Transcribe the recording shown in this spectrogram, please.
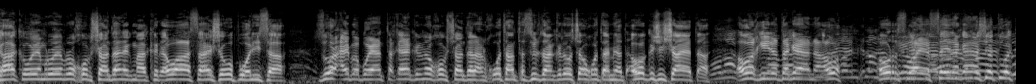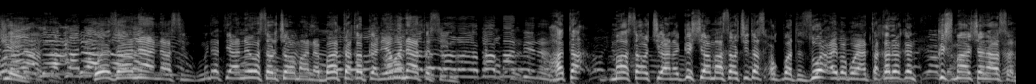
کاکە وەی ئەمڕۆ ئەمڕۆ خۆپشاندانێکمان کرد ئەوە ئاسایشەوە پۆلیسە زۆر عیبە بۆیان تەقیان کردنە خۆپشاندەران خۆتان تەسویرتان کردەوە چاو خۆتان میات ئەوە گشی شایەتە ئەوە غیرە دەگەیانە ئەوە ئەو ڕسوایە سەیرەکە ئەشێت وە کێی خۆێزانیان ناسین منەتیان نێوە سەر چاومانە با تەقە بکەن ئێمە ناتەسین هەتا ماساوچیانە گشتیان ماساوچی دەست حکومەت زۆر عیبە بۆیان تەقەلەکەن کشماشە ناسن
